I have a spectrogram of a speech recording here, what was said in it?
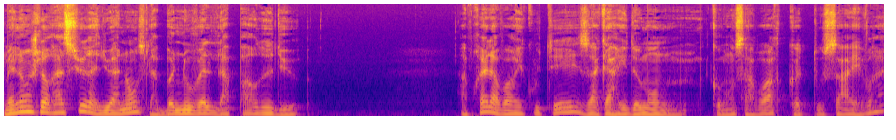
Mais l'ange le rassure et lui annonce la bonne nouvelle de la part de Dieu. Après l'avoir écouté, Zacharie demande Comment savoir que tout ça est vrai?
